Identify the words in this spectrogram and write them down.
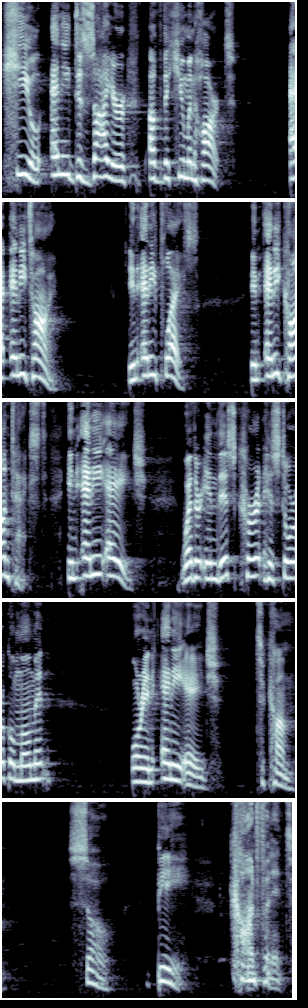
heal any desire of the human heart at any time, in any place, in any context, in any age, whether in this current historical moment or in any age to come. So be confident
